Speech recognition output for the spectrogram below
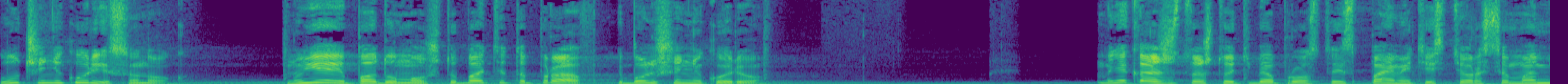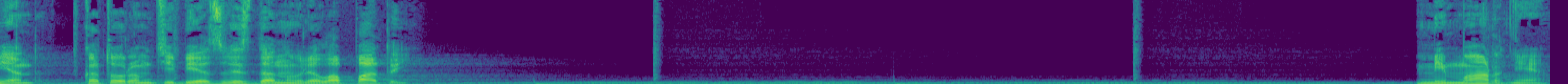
Лучше не кури, сынок. Ну я и подумал, что батя-то прав, и больше не курю. Мне кажется, что у тебя просто из памяти стерся момент, в котором тебе звезданули лопатой. Мимарния.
